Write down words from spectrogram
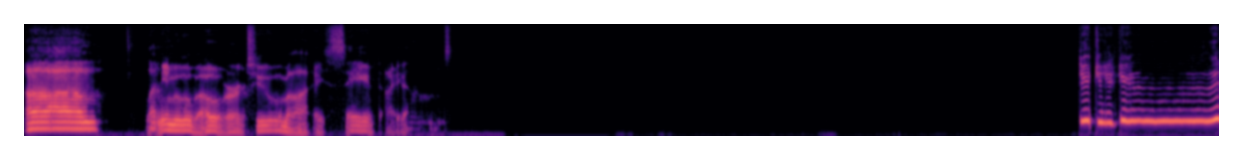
Um, let me move over to my saved items. Do, do, do.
